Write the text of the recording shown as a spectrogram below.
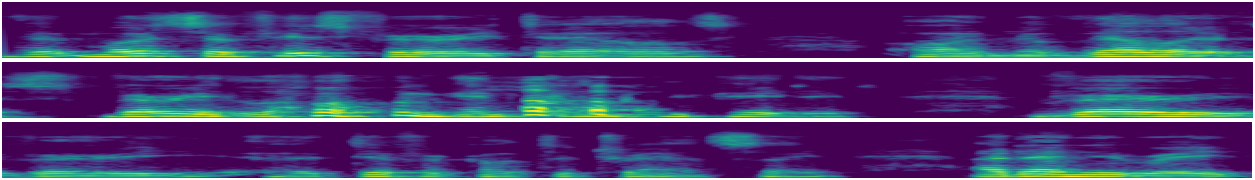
that most of his fairy tales are novellas, very long and complicated, very very uh, difficult to translate at any rate,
